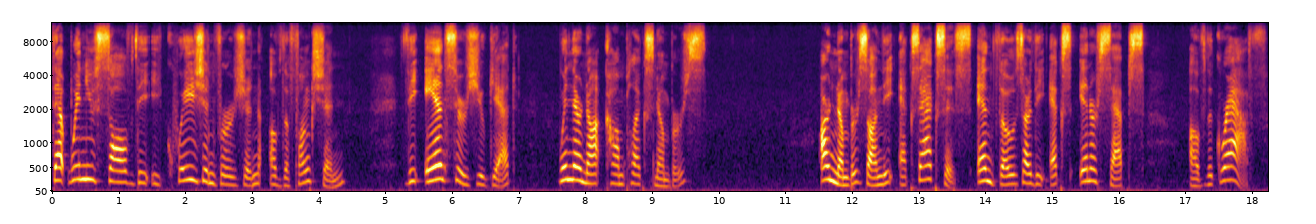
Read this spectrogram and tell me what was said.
that when you solve the equation version of the function, the answers you get when they're not complex numbers are numbers on the x-axis, and those are the x-intercepts of the graph.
